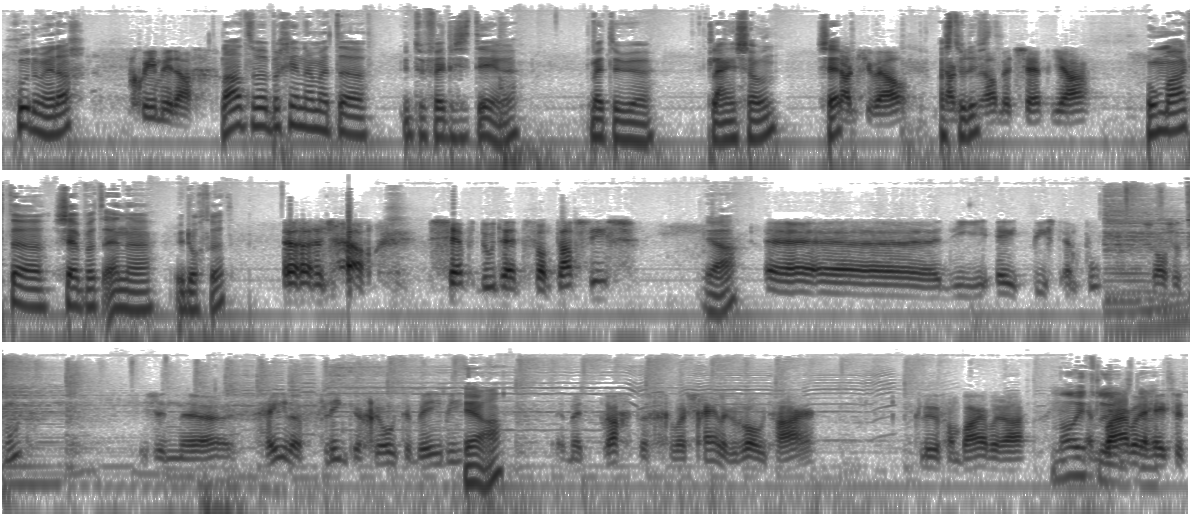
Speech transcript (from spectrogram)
Goedemiddag. Goedemiddag. Laten we beginnen met eh, u te feliciteren. Met uw eh, kleinzoon, Sepp. Dankjewel. Alsjeblieft. Dankjewel met Seb, ja. Hoe maakt eh Sepp het en eh, uw dochter het? Eh, nou, Seb doet het fantastisch. Ja. Eh, die eet, piest en poept zoals het moet. Het is een eh, hele flinke grote baby. Ja. Met prachtig, waarschijnlijk rood haar. Kleur van Barbara. Mooie en kleur Barbara heeft het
